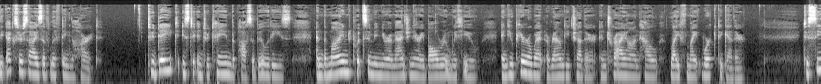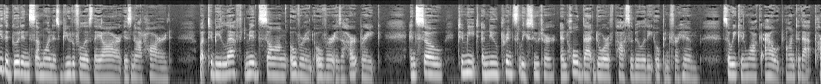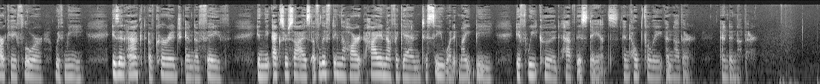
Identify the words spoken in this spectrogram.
The exercise of lifting the heart. To date is to entertain the possibilities, and the mind puts him in your imaginary ballroom with you, and you pirouette around each other and try on how life might work together. To see the good in someone as beautiful as they are is not hard, but to be left mid song over and over is a heartbreak. And so, to meet a new princely suitor and hold that door of possibility open for him, so he can walk out onto that parquet floor with me, is an act of courage and of faith, in the exercise of lifting the heart high enough again to see what it might be if we could have this dance and hopefully another and another.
